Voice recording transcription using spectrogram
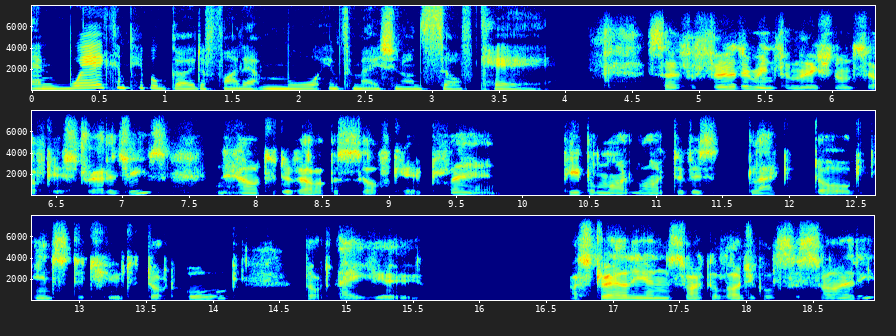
And where can people go to find out more information on self care? So, for further information on self care strategies and how to develop a self care plan, people might like to visit blackdoginstitute.org.au. Australian Psychological Society,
